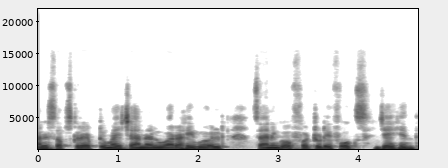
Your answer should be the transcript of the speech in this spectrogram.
and subscribe to my channel Varahi world signing off for today folks Jai Hind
